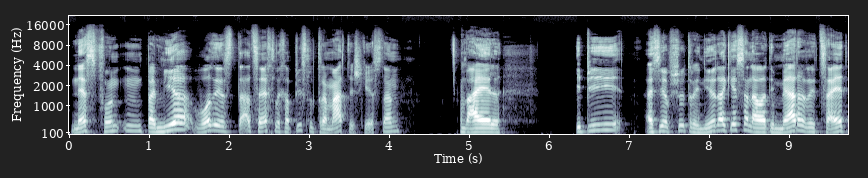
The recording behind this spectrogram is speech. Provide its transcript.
Nest gefunden. Bei mir war das tatsächlich ein bisschen dramatisch gestern, weil ich bin, also ich habe schon trainiert gestern, aber die mehrere Zeit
